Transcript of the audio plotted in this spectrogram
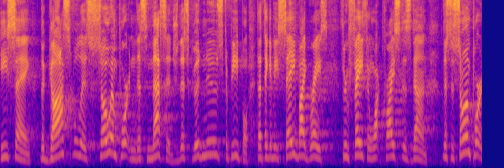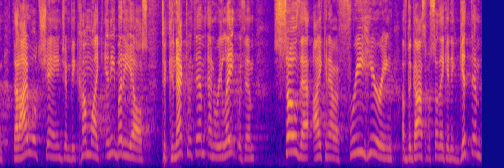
He's saying the gospel is so important, this message, this good news to people, that they can be saved by grace through faith in what Christ has done. This is so important that I will change and become like anybody else to connect with them and relate with them so that I can have a free hearing of the gospel, so they can get them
